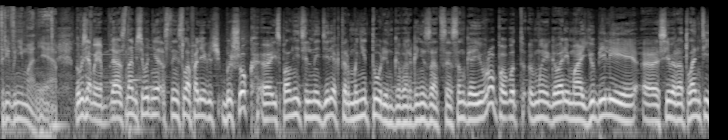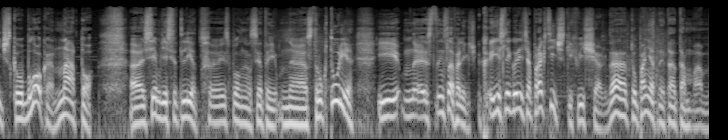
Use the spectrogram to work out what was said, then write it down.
Центре внимания. Друзья мои, с нами сегодня Станислав Олегович Бышок, э, исполнительный директор мониторинговой организации СНГ Европа. Вот мы говорим о юбилее э, Североатлантического блока НАТО. 70 э, лет исполнилось этой структуре. И, Станислав Олегович, если говорить о практических вещах, да, то понятно, это там,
